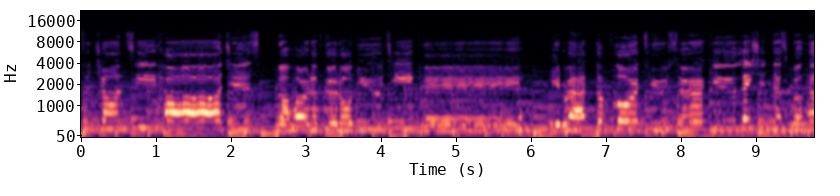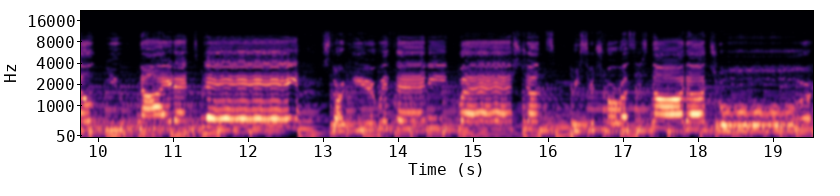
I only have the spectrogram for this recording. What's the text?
to John C. Hodges, the heart of good old UTK. Here at the floor to circulation desk we'll help you night and day. Start here with any questions. Research for us is not a chore.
